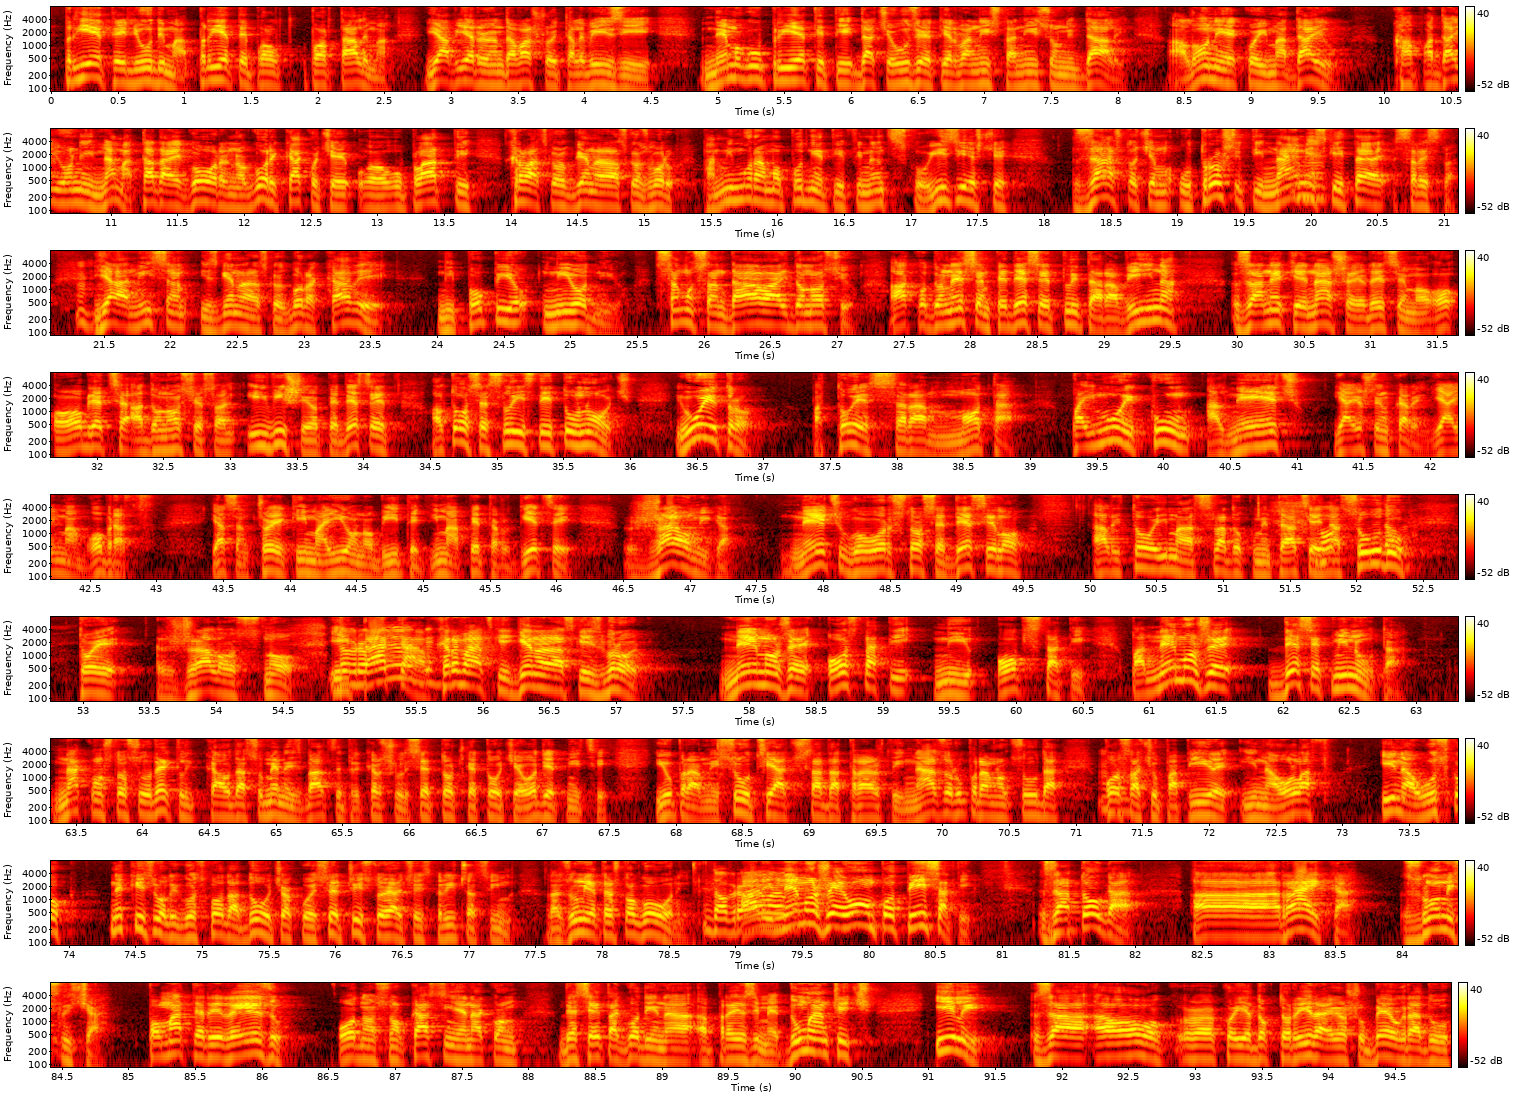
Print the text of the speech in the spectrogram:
Prijete ljudima, prijete portalima. Ja vjerujem da vašoj televiziji ne mogu prijetiti da će uzeti jer vam ništa nisu ni dali. Ali oni kojima daju, kao pa daju oni nama. Tada je govoreno gori kako će uplatiti Hrvatskom generalskom zboru. Pa mi moramo podnijeti financijsko izvješće zašto ćemo utrošiti namjenski mhm. ta sredstva. Mhm. Ja nisam iz generalskog zbora kave ni popio ni odnio. Samo sam dava i donosio. Ako donesem 50 litara vina za neke naše, recimo, obljece, a donosio sam i više od 50, ali to se slisti tu noć. I ujutro, pa to je sramota. Pa i moj kum, ali neću. Ja još jednom kažem, ja imam obraz. Ja sam čovjek, ima i on obitelj, ima petero djece. Žao mi ga. Neću govoriti što se desilo, ali to ima sva dokumentacija i na sudu. To je žalosno. I takav hrvatski generalski zbroj ne može ostati ni opstati. Pa ne može deset minuta nakon što su rekli kao da su mene izbacili, prekršili sve točke, to će odjetnici i upravni sud, ja ću sada tražiti nadzor upravnog suda, poslaću papire i na OLAF i na USKOK, neki izvoli gospoda doći, ako je sve čisto, ja ću se ispričati svima. Razumijete što govorim? Dobro, Ali ne može on potpisati. Za toga Rajka, Zlomislića, po materi Rezu, odnosno kasnije nakon deseta godina prezime Dumančić, ili za ovog koji je doktorirao još u Beogradu,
